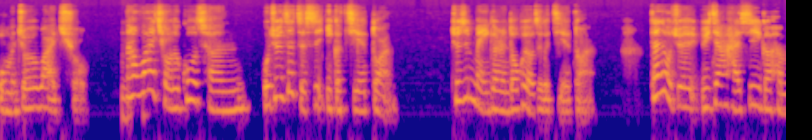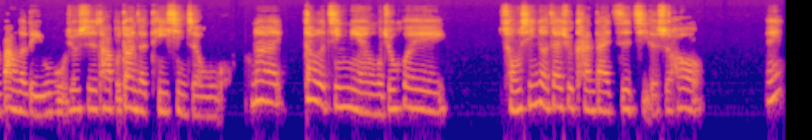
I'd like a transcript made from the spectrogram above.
我们就会外求。那外求的过程，我觉得这只是一个阶段，就是每一个人都会有这个阶段。但是我觉得瑜伽还是一个很棒的礼物，就是它不断的提醒着我。那到了今年，我就会重新的再去看待自己的时候，诶，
